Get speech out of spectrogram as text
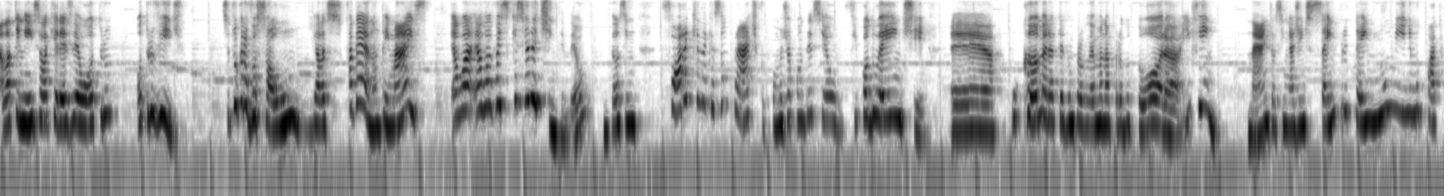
ela tem tendência ela querer ver outro, outro vídeo. Se tu gravou só um e ela diz, cadê? Não tem mais? ela, ela vai esquecer de ti, entendeu? Então, assim, fora que na questão prática, como já aconteceu, ficou doente, é, o câmera teve um problema na produtora, enfim, né? Então, assim, a gente sempre tem no mínimo quatro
